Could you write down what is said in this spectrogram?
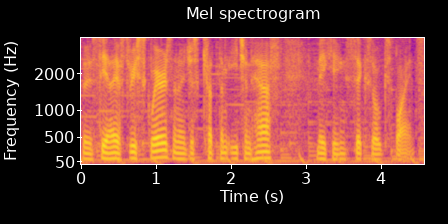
So you see I have three squares and I just cut them each in half, making six oak splines.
